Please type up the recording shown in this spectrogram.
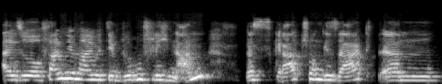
Also fangen wir mal mit dem Beruflichen an das ist gerade schon gesagt, ähm,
